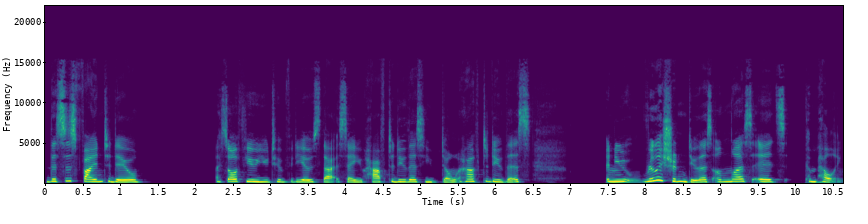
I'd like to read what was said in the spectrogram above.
this is fine to do. I saw a few YouTube videos that say you have to do this, you don't have to do this. And you really shouldn't do this unless it's compelling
